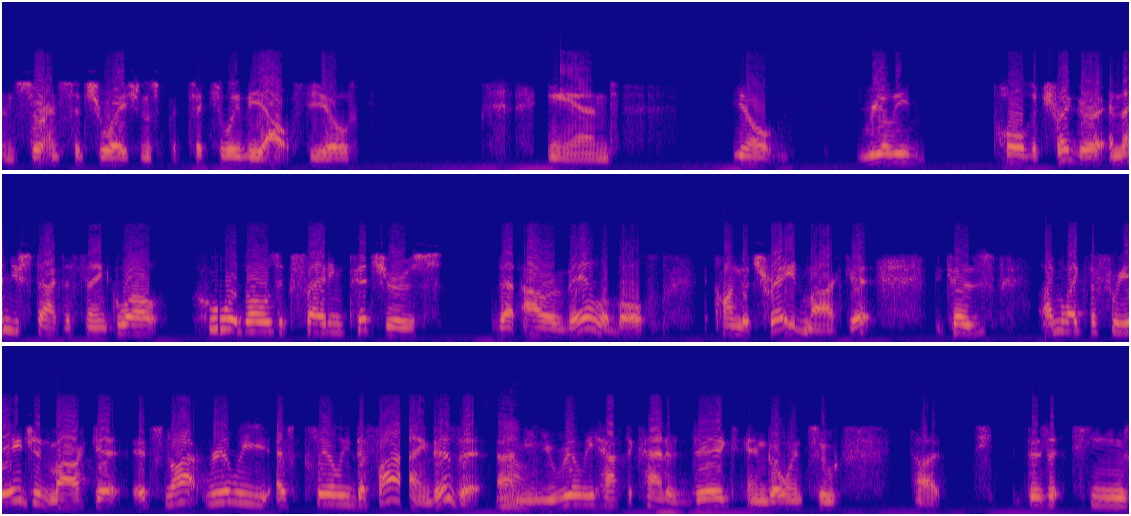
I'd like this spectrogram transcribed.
in certain situations, particularly the outfield, and you know, really pull the trigger. And then you start to think, well, who are those exciting pitchers that are available on the trade market? Because unlike the free agent market, it's not really as clearly defined, is it? No. I mean, you really have to kind of dig and go into uh, t- visit teams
